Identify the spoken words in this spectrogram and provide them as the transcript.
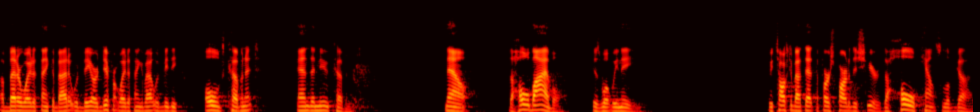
A better way to think about it would be, or a different way to think about it would be the Old Covenant and the New Covenant. Now, the whole Bible is what we need. We talked about that the first part of this year the whole counsel of God.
